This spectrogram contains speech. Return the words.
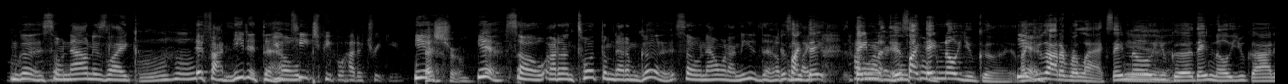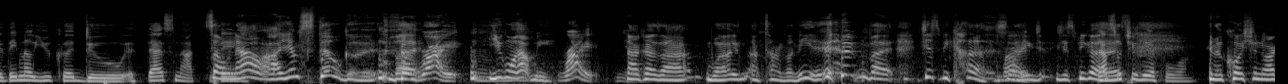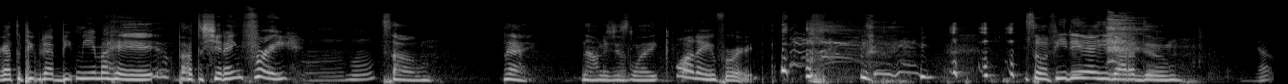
I'm good. So now it's like, if I needed the help. You help, teach people how to treat you. yeah, That's true. Yeah, so I done taught them that I'm good. So now when I needed the help, It's I'm like, like, they, how they, do I kn- go it's like they know you good. Like Yeah. you gotta relax. They know you good. They know you got it. They know you could do. If that's not So they- now I am still good, but right, you gonna help me. right. Not because I, well, at times I need it, but just because, Right. like, j- just because. That's what you're here for. And of course, you know, I got the people that beat me in my head about the shit ain't free. Mm-hmm. So, hey, now they're just like, What ain't free? so if he did, he gotta do. Yep.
